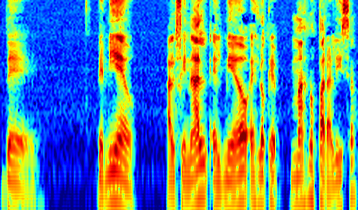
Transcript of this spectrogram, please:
de, de miedo. Al final, el miedo es lo que más nos paraliza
